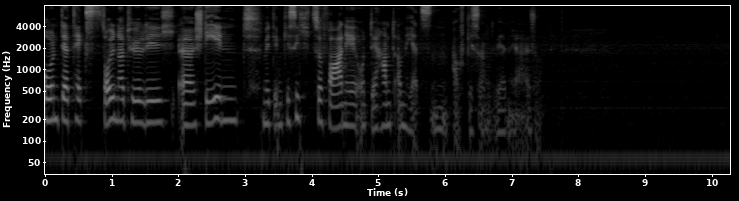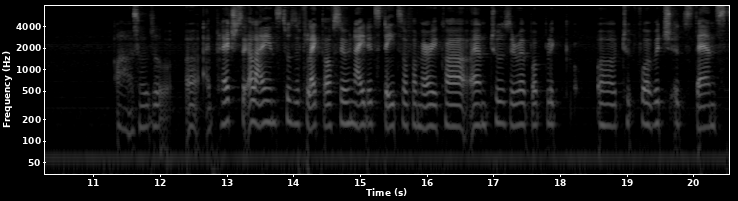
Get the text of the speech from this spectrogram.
Und der Text soll natürlich äh, stehend mit dem Gesicht zur Fahne und der Hand am Herzen aufgesagt werden. Ja, also uh, so uh, I pledge the alliance to the flag of the United States of America and to the republic uh, to, for which it stands,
